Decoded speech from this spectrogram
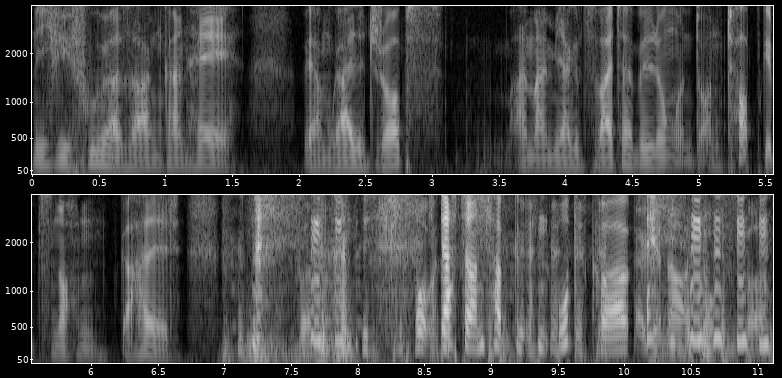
nicht wie früher sagen kann, hey, wir haben geile Jobs, einmal im Jahr gibt es Weiterbildung und on top gibt es noch ein Gehalt. ich, ich, dachte, on top gibt es einen Obstkorb. genau, einen Obstkorb.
